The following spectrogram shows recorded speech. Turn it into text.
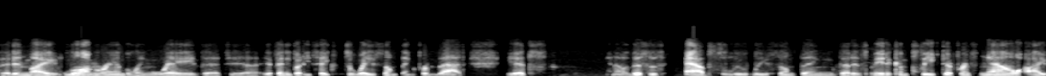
that in my long rambling way that uh, if anybody takes away something from that, it's you know this is absolutely something that has made a complete difference. Now I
